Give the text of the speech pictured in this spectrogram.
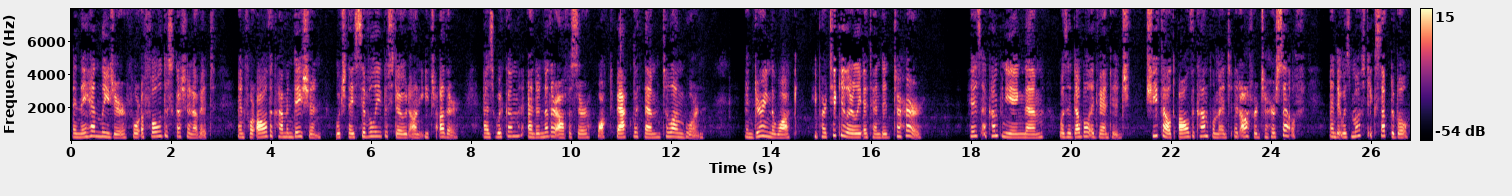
and they had leisure for a full discussion of it, and for all the commendation which they civilly bestowed on each other, as Wickham and another officer walked back with them to Longbourn; and during the walk he particularly attended to her. His accompanying them was a double advantage. She felt all the compliment it offered to herself, and it was most acceptable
